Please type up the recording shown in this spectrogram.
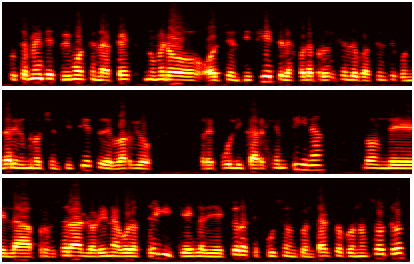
justamente estuvimos en la PES número 87, la Escuela Provincial de Educación Secundaria número 87 del barrio República Argentina, donde la profesora Lorena Gorostegui, que es la directora, se puso en contacto con nosotros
